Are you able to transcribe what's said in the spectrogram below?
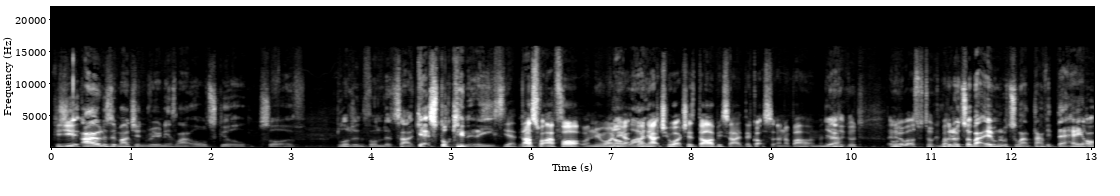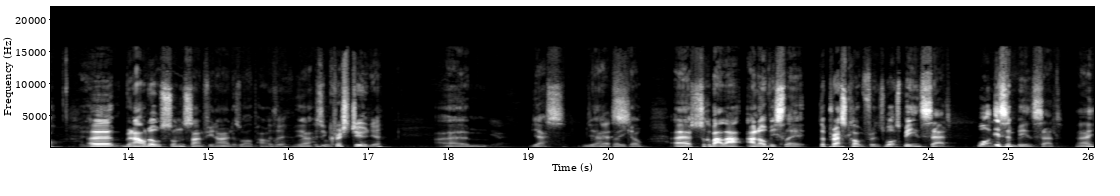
Because you, I always imagine Rooney as like old school sort of blood and thunder type. Get stuck into these. Yeah, that's what I thought when you when you, Not when you actually watch his Derby side. They got something about him. Yeah. They're good. Anyway, what else are we talking about? We're about? going to talk about him. We're going to talk about David De Gea. Uh, Ronaldo's son signed for United as well, Is apparently. it? Yeah. Is so- it Chris Junior? Um, yes. Yeah, Yes. there you go. Uh, let's talk about that. And obviously, the press conference. What's being said? What Hmm. not being said? Eh?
